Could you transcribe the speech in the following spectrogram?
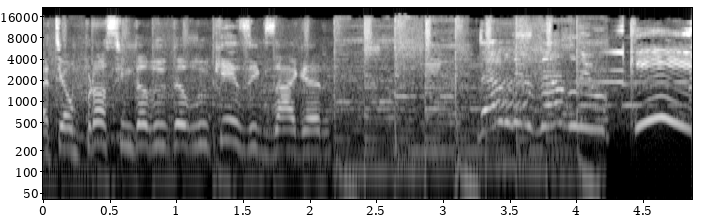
Até um próximo WWQ, Zigzagger. WWQ!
